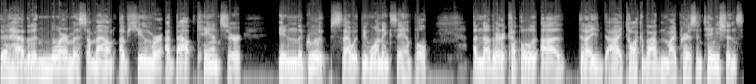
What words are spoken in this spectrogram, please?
that have an enormous amount of humor about cancer in the groups. That would be one example. Another, a couple uh, that I, I talk about in my presentations,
